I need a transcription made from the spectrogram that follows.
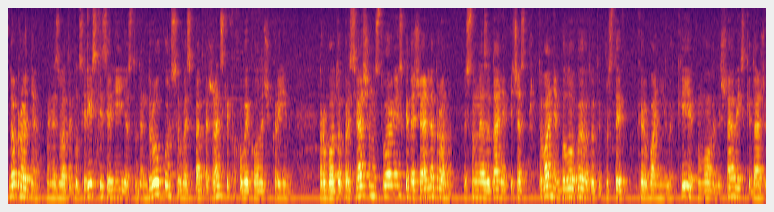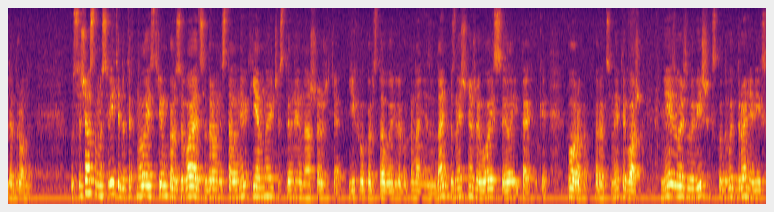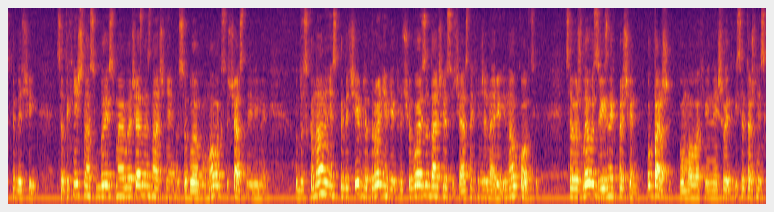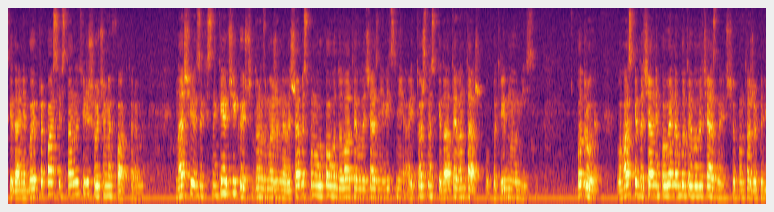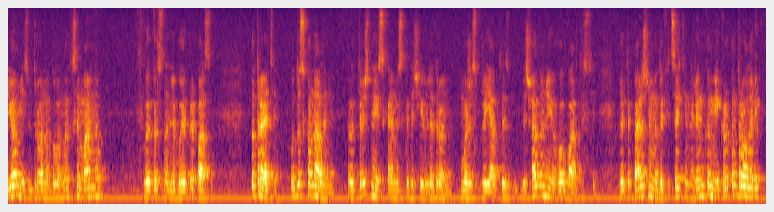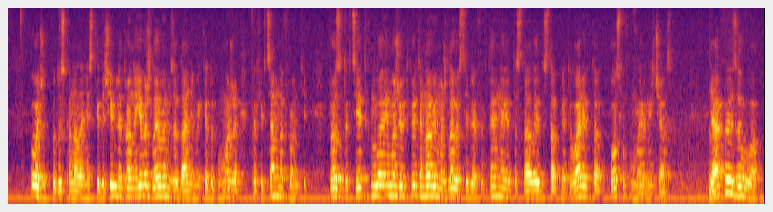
Доброго дня, мене звати Буцарівський Сергій, я студент другого курсу ВСП Пержанський фаховий коледж України. Роботу присвячено створенню скидача для дрона. Основне завдання під час проєктування було виготовити простий в керуванні і легкий, якомога дешевий скидач для дрона. У сучасному світі, де технології стрімко розвиваються, дрони стали невід'ємною частиною нашого життя. Їх використовують для виконання завдань по знищенню живої сили і техніки. Ворога переоцінити важко. Однією з важливіших складових дронів їх скидачі. Ця технічна особливість має величезне значення, особливо в умовах сучасної війни. Удосконалення скидачів для дронів є ключовою задачею сучасних інженерів і науковців. Це важливо з різних причин. По-перше, в умовах війни швидкість і точність скидання боєприпасів стануть рішучими факторами. Наші захисники очікують, що дрон зможе не лише безпомилково долати величезні відстані, а й точно скидати вантаж у потрібному місці. По-друге, вага скидача не повинна бути величезною, щоб вантажопідйомність дрона була максимально використана для боєприпасу. По-третє, удосконалення електричної схеми скидачів для дронів може сприяти здешевленню його вартості при теперішньому дефіциті на ринку мікроконтролерів. Отже, удосконалення скидачів для дрона є важливим завданням, яке допоможе фахівцям на фронті. Розвиток цієї технології може відкрити нові можливості для ефективної та сталої доставки товарів та послуг у мирний час. Дякую за увагу!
